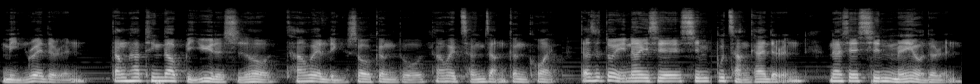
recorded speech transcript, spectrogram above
敏锐的人，当他听到比喻的时候，他会领受更多，他会成长更快。但是对于那一些心不敞开的人，那些心没有的人，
